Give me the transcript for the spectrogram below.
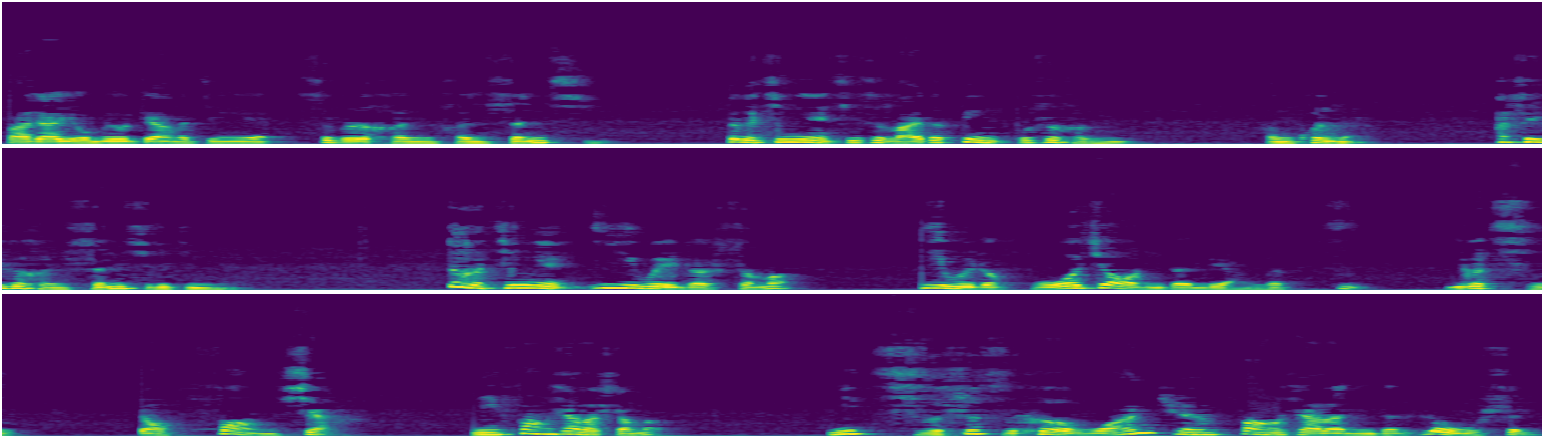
大家有没有这样的经验？是不是很很神奇？这个经验其实来的并不是很很困难。它是一个很神奇的经验，这个经验意味着什么？意味着佛教里的两个字，一个词，叫放下。你放下了什么？你此时此刻完全放下了你的肉身，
